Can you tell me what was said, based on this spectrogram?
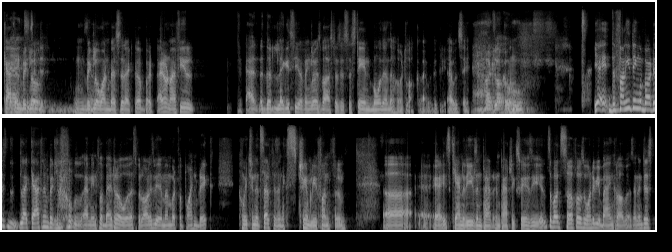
Kathryn Yeah, it's- it's a Bigelow, di- mm, won Best Director, but I don't know. I feel that the legacy of Inglourious Basterds is sustained more than the Hurt Locker. I would agree. I would say. Yeah, Hurt Locker. Um. Yeah, it- the funny thing about it is like Kathryn Bigelow, I mean, for better or worse, will always be remembered for Point Break, which in itself is an extremely fun film. Uh, it's Keanu Reeves and, Pat- and Patrick Swayze. It's about surfers who want to be bank robbers, and it just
